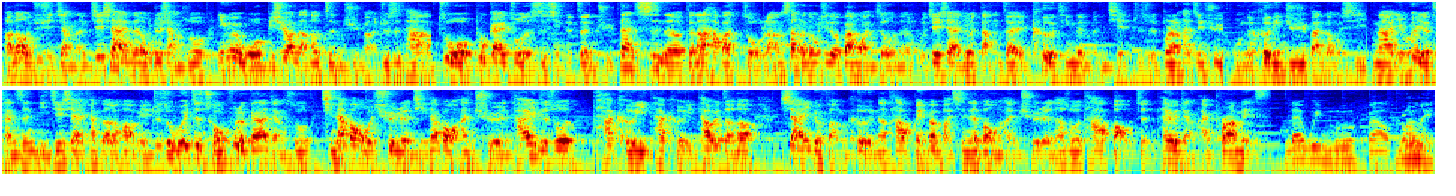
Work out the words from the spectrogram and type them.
好，那我继续讲呢。接下来呢，我就想说，因为我必须要拿到证据嘛，就是他做不该做的事情的证据。但是呢，等到他把走廊上的东西都搬完之后呢，我接下来就会挡在客厅的门前，就是不让他进去我们的客厅继续搬东西。那也会有产生你接下来看到的画面，就是我一直重复的跟他讲说，请他帮我确认，请他帮我按确认。他一直说。他可以，他可以，他会找到下一个房客。那他没办法现在帮我们按确认。他说他保证，他又讲 I promise。Let we move out. Promise,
